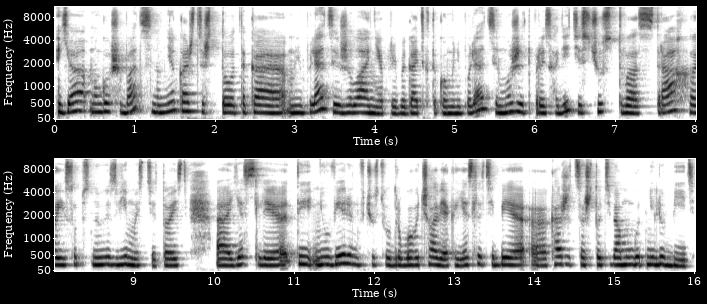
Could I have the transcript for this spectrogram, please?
Я могу ошибаться, но мне кажется, что такая манипуляция и желание прибегать к такой манипуляции может происходить из чувства страха и собственной уязвимости. То есть, э, если ты не уверен в чувствах другого человека, если тебе э, кажется, что тебя могут не любить,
